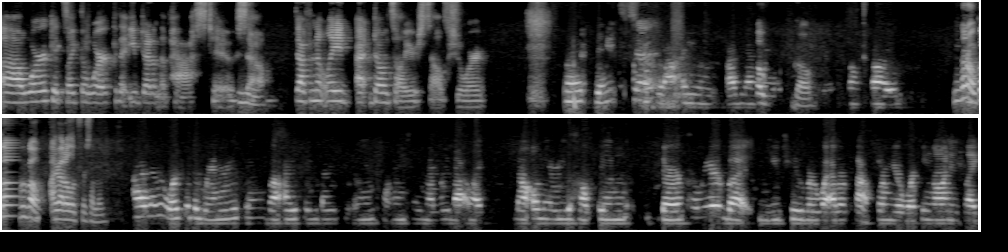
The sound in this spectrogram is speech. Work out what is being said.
uh work it's like the work that you've done in the past too so definitely uh, don't sell yourself short So I think yeah, I mean I've never Oh, go. oh, sorry. No, no, go, go, go. I gotta look for something. I've never worked with a brand or anything, but I think that it's really important to remember that like not only are you helping their career, but YouTube or whatever platform you're working on is like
